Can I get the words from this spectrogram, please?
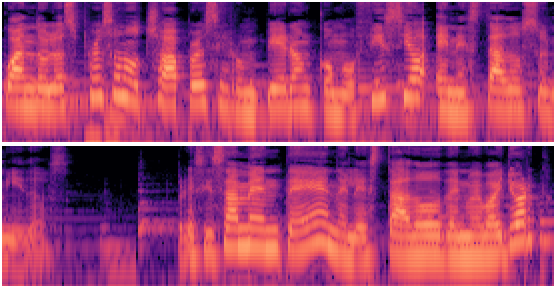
cuando los personal shoppers irrumpieron como oficio en Estados Unidos precisamente en el estado de Nueva York,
